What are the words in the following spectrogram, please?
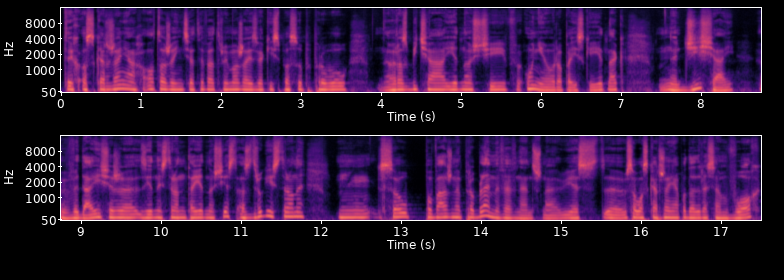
tych oskarżeniach o to, że inicjatywa Trójmorza jest w jakiś sposób próbą rozbicia jedności w Unii Europejskiej. Jednak mm, dzisiaj wydaje się, że z jednej strony ta jedność jest, a z drugiej strony mm, są poważne problemy wewnętrzne. Jest, e, są oskarżenia pod adresem Włoch,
